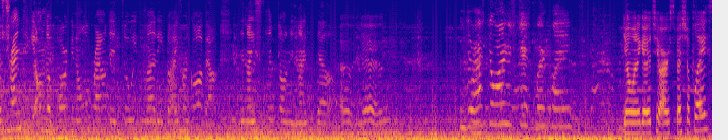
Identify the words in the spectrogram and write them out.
I was trying to get on the park and all around it's always muddy, but I forgot about it. Then I slipped on it and I fell. Oh no. The restaurant is just for play. Y'all want to go to our special place?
